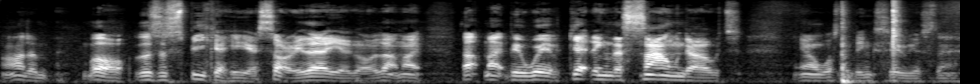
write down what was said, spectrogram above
I don't. Well, there's a speaker here. Sorry, there you go. That might that might be a way of getting the sound out. You know, I wasn't being serious there.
